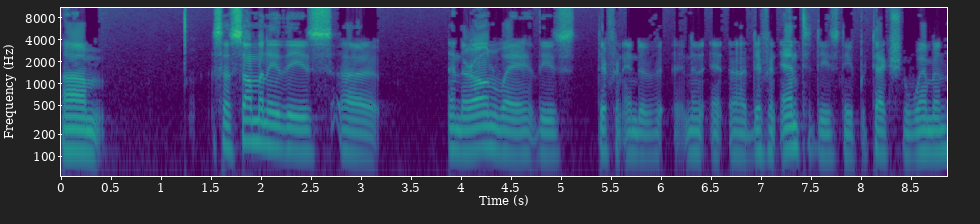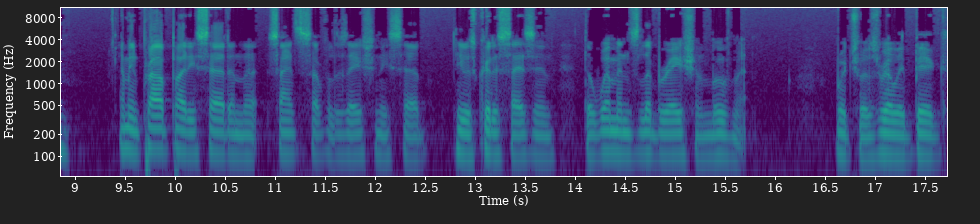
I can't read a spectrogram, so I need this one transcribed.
Um, so so many of these, uh, in their own way, these different uh, different entities need protection. Women, I mean, Prabhupada said in the Science of Self-Realization, he said he was criticizing the women's liberation movement, which was really big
